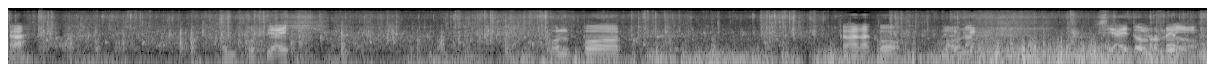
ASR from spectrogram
Ha? Pulpot di ay. Pulpot. Kala ko mauna. Si Idol Ronel.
